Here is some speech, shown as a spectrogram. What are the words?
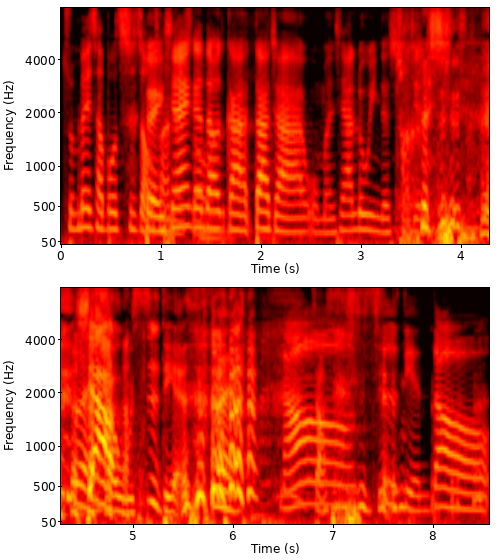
准备差不多吃早餐对，时候。现在跟到大大家，我们现在录音的时间是对下午四点，对，然后四点到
